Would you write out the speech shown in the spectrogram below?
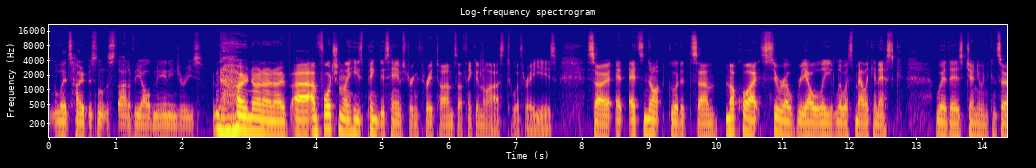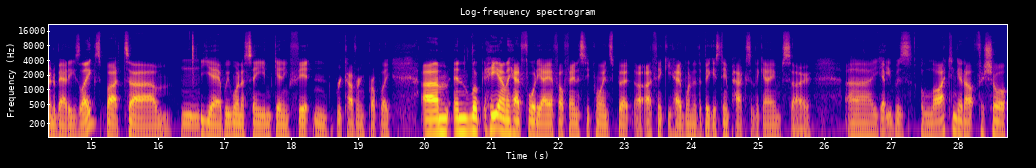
let's hope it's not the start of the old man injuries. No, no, no, no. Uh, unfortunately, he's pinged this hamstring three times, I think, in the last two or three years. So it, it's not good. It's um not quite Cyril Rioli, Lewis Melican esque, where there's genuine concern about his legs. But um, yeah, we want to see him getting fit and recovering properly. Um, and look, he only had 40 AFL fantasy points, but I I think he had one of the biggest impacts in the game. So uh, he was lighting it up for sure.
